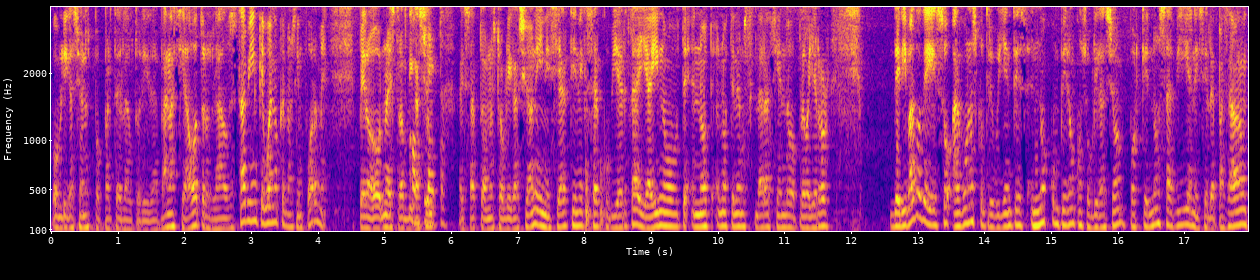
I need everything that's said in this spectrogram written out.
obligaciones por parte de la autoridad, van hacia otros lados. Está bien, que bueno que nos informe, pero nuestra obligación, exacto, nuestra obligación inicial tiene que ser cubierta y ahí no, no, no tenemos que andar haciendo prueba y error. Derivado de eso, algunos contribuyentes no cumplieron con su obligación porque no sabían y se le pasaban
